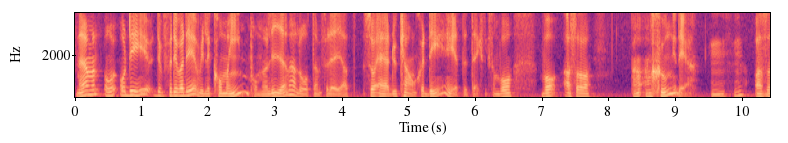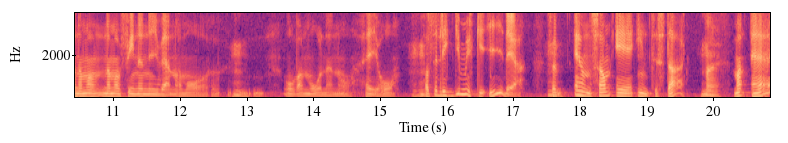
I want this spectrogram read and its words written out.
Nej, men, och, och det, för det var det jag ville komma in på med att lia den här låten för dig. Att så är du kanske det heter text. Liksom. Vad, vad, alltså, han, han sjunger det. Mhm. Alltså när man, när man finner en ny vän om och, ovan molnen och hej och hå. Fast det ligger mycket i det. För ensam är inte stark. Nej. Man är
